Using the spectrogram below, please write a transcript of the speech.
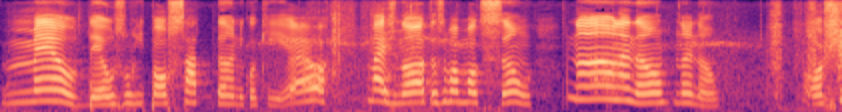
Meu Deus, um ritual satânico aqui. É, ó, mais notas, uma maldição. Não, não é não, não é não. Oxi.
